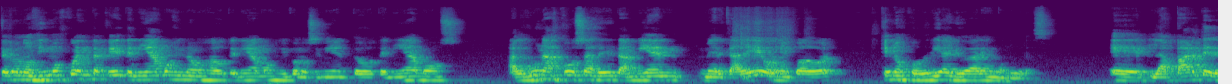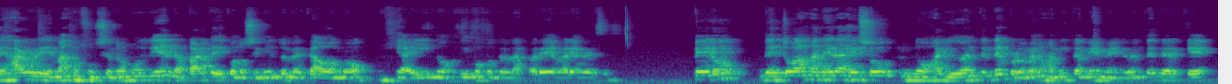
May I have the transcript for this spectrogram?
pero nos dimos cuenta que teníamos el know-how, teníamos el conocimiento, teníamos algunas cosas de también mercadeo en Ecuador que nos podría ayudar en Honduras. Eh, la parte de hardware y demás nos funcionó muy bien, la parte de conocimiento de mercado no, y ahí nos dimos contra las paredes varias veces. Pero de todas maneras eso nos ayudó a entender, por lo menos a mí también me ayudó a entender que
